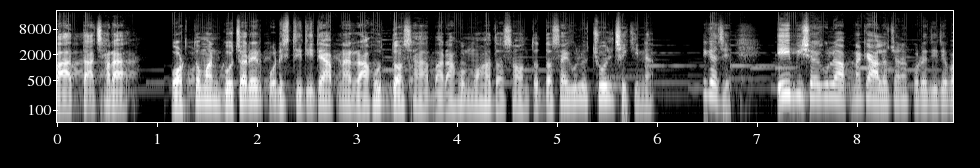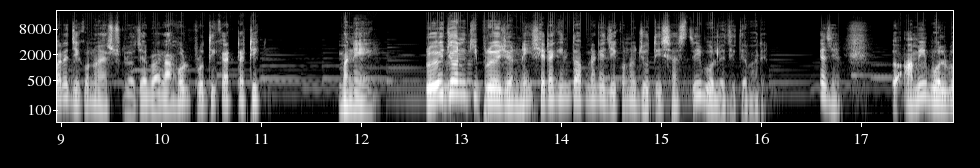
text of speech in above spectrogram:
বা তাছাড়া বর্তমান গোচরের পরিস্থিতিতে আপনার রাহুর দশা বা রাহুর মহাদশা, অন্তর্দশা, এগুলো চলছে কিনা? ঠিক আছে? এই বিষয়গুলো আপনাকে আলোচনা করে দিতে পারে যে কোনো অ্যাস্ট্রোলজার বা রাহুর প্রতিকারটা ঠিক মানে প্রয়োজন কি প্রয়োজন নেই, সেটা কিন্তু আপনাকে যে কোনো জ্যোতিষশাস্ত্রী বলে দিতে পারে। ঠিক আছে? তো আমি বলব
